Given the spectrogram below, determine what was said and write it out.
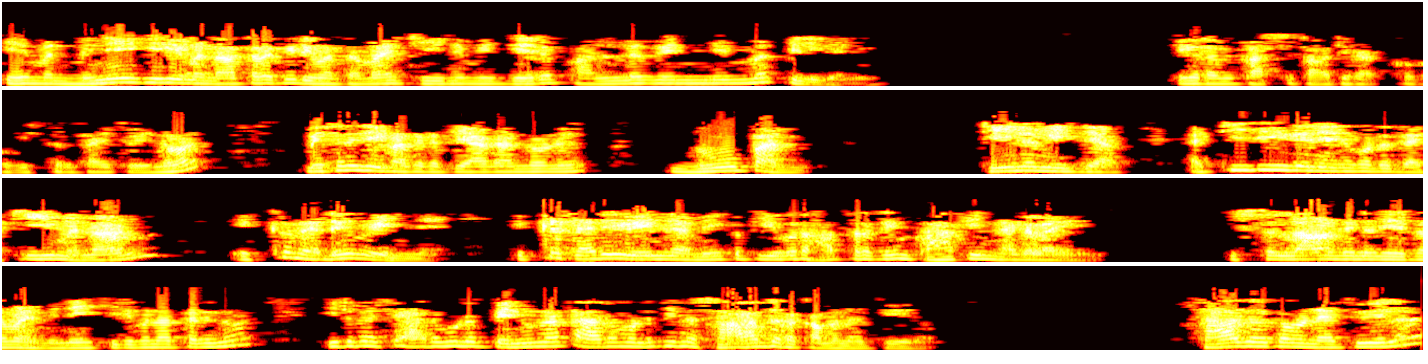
එහෙම මෙනෙහි කිරීම නතර කිරීම තමයි චීන මිද්දේට පල්ල වෙන්නින්ම පිළිගන්නේ. ඒකට අපි පස්සේ තව ටිකක් ඔක විස්තර සහිත වෙනවා. මෙතනදී මතක තියාගන්න ඕනේ නූපන් චීන මිද්‍යක් ඇති වීගෙන එනකොට දැකීම නම් එක වැඩ වෙන්නේ එක සැරේ වෙන්නේ මේක පියවර හතරකින් පහකින් නැගලා එන්නේ. ඉස්සල්ලාම වෙන දේ තමයි මෙනෙහි කිරීම නතර වෙනවා. ඊට පස්සේ අරමුණ පෙනුනට අරමුණ තියෙන සාධරකම නැති වෙනවා. සාධකම නැති වෙලා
